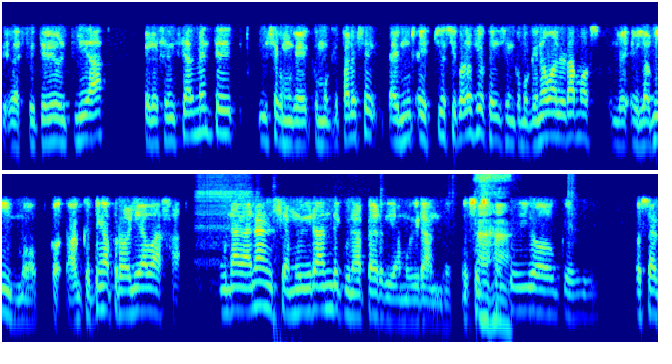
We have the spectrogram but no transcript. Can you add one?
la teoría de utilidad, pero esencialmente dice como que como que parece hay, estudios psicológicos que dicen como que no valoramos lo mismo aunque tenga probabilidad baja una ganancia muy grande que una pérdida muy grande. Eso yo te digo que o sea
